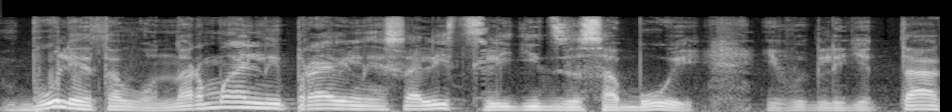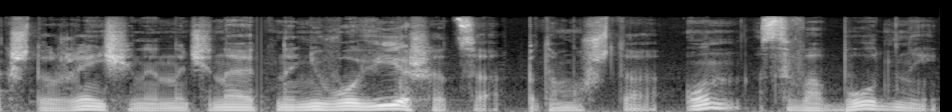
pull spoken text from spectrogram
Более того, нормальный правильный солист следит за собой и выглядит так, что женщины начинают на него вешаться, потому что он свободный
